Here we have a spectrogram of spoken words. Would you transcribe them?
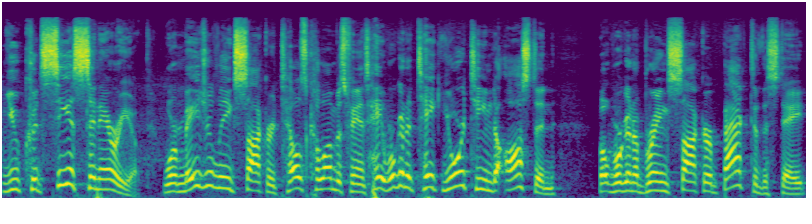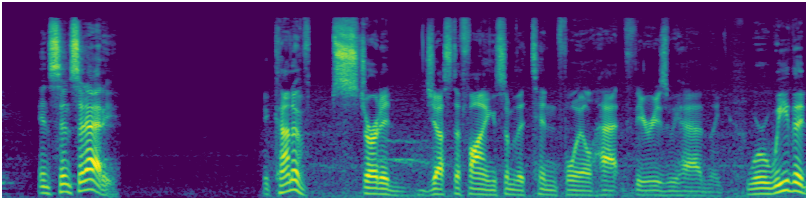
You could see a scenario where Major League Soccer tells Columbus fans, hey, we're going to take your team to Austin, but we're going to bring soccer back to the state in Cincinnati. It kind of started justifying some of the tinfoil hat theories we had. Like, were we the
